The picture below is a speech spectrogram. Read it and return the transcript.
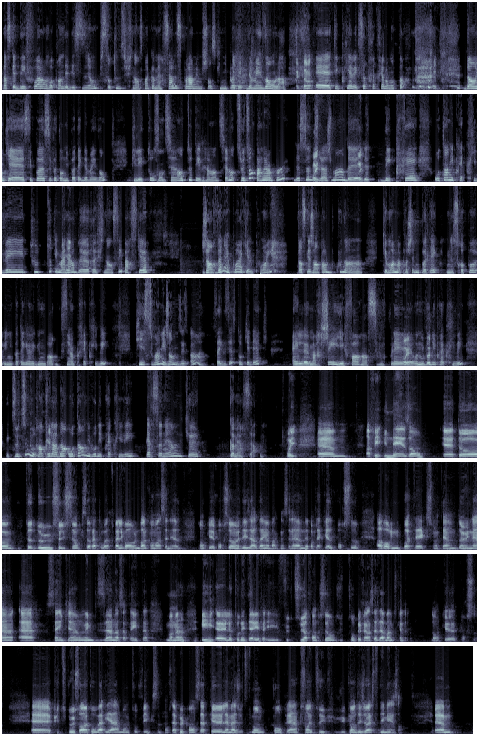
Parce que des fois, on va prendre des décisions, puis surtout du financement commercial, c'est pas la même chose qu'une hypothèque de maison, là. Exactement. Euh, tu es pris avec ça très, très longtemps. Donc, euh, c'est pas, pas ton hypothèque de maison. Puis les taux sont différents, tout est vraiment différent. Tu veux-tu en parler un peu de ça, Oui. du logement, de, Oui. de- des prêts, autant les prêts privés, tout- toutes les manières de refinancer, parce que j'en revenais pas à quel point, parce que j'en parle beaucoup dans que moi, ma prochaine hypothèque ne sera pas une hypothèque avec une banque, c'est un prêt privé. Puis souvent, les gens me disent Ah, ça existe au Québec? Hey, le marché, il est fort, hein, s'il vous plaît, Oui. euh, au niveau des prêts privés. Fait que tu veux-tu nous rentrer Oui. là-dedans, autant au niveau des prêts privés personnels que commercial? Oui. Euh, en fait, une maison, euh, tu as, deux solutions qui s'offrent à toi. Tu peux aller voir une banque conventionnelle. Donc, euh, pour ça, un Desjardins, une banque nationale, n'importe laquelle pour ça. Avoir une hypothèque sur un terme d'un an à cinq ans, ou même dix ans dans certains moments. Et euh, le taux d'intérêt fluctue en fonction du taux préférentiel de la Banque du Canada. Donc, euh, pour ça. Puis tu peux soit un taux variable ou un taux fixe. Donc, c'est un peu le concept que la majorité du monde comprend puis sont habitués vu qu'ils ont déjà acheté des maisons.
